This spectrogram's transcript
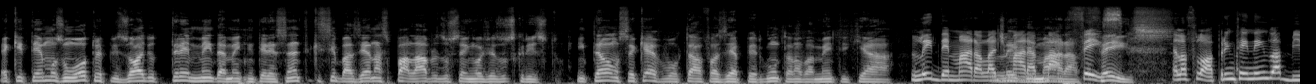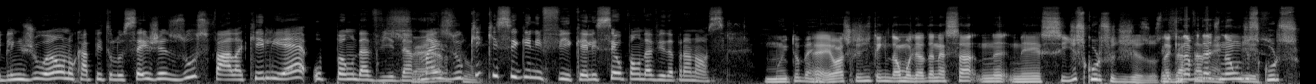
é que temos um outro episódio tremendamente interessante que se baseia nas palavras do Senhor Jesus Cristo. Então, você quer voltar a fazer a pergunta novamente que a Lei Demara, lá de Lady Marabá, Mara fez? fez? Ela falou, ó, para entendendo a Bíblia, em João, no capítulo 6, Jesus fala que ele é o pão da vida. Certo. Mas o que que significa ele ser o pão da vida para nós? Muito bem. É, eu acho que a gente tem que dar uma olhada nessa, ne- nesse discurso de Jesus, né? Que na verdade não é um isso. discurso,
